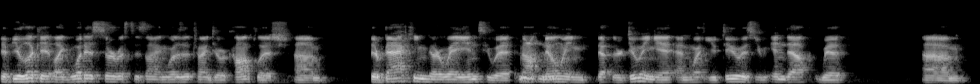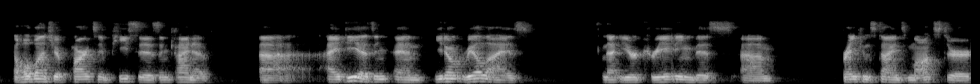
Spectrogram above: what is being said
if you look at like what is service design, what is it trying to accomplish? Um, they're backing their way into it, not Mhm. knowing that they're doing it. And what you do is you end up with um, a whole bunch of parts and pieces and kind of uh, ideas, and, and you don't realize that you're creating this um, Frankenstein's monster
